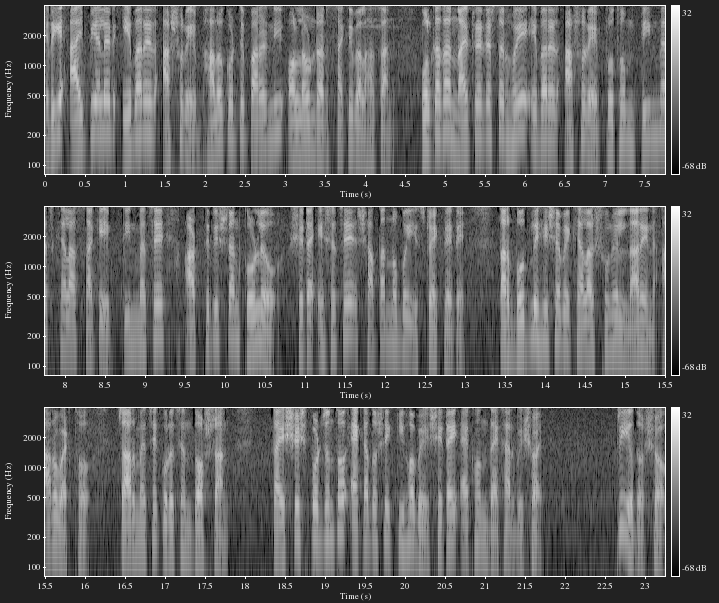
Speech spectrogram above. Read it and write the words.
এদিকে আইপিএলের এবারের আসরে ভালো করতে পারেননি অলরাউন্ডার সাকিব আল হাসান। কলকাতা নাইট রাইডার্সের হয়ে এবারের আসরে প্রথম তিন ম্যাচ খেলা সাকিব, তিন ম্যাচে আটত্রিশ রান করলেও সেটা এসেছে সাতানব্বই স্ট্রাইক রেটে। তার বদলি হিসেবে খেলা সুনীল নারিন আরও ব্যর্থ। চার ম্যাচে করেছেন দশ রান। তাই শেষ পর্যন্ত একাদশে কি হবে সেটাই এখন দেখার বিষয়। প্রিয় দর্শক,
